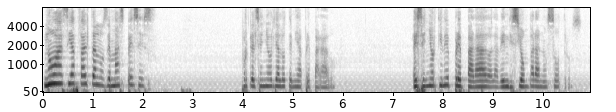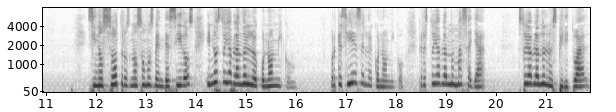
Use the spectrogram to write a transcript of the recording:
No hacía falta en los demás peces porque el Señor ya lo tenía preparado. El Señor tiene preparado la bendición para nosotros. Si nosotros no somos bendecidos, y no estoy hablando en lo económico, porque sí es en lo económico, pero estoy hablando más allá. Estoy hablando en lo espiritual,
